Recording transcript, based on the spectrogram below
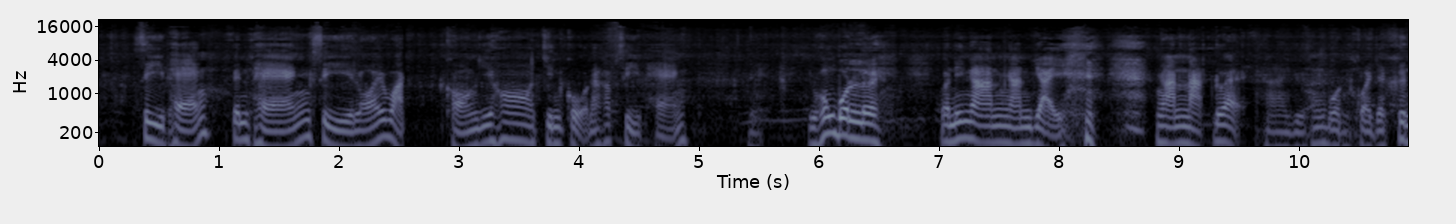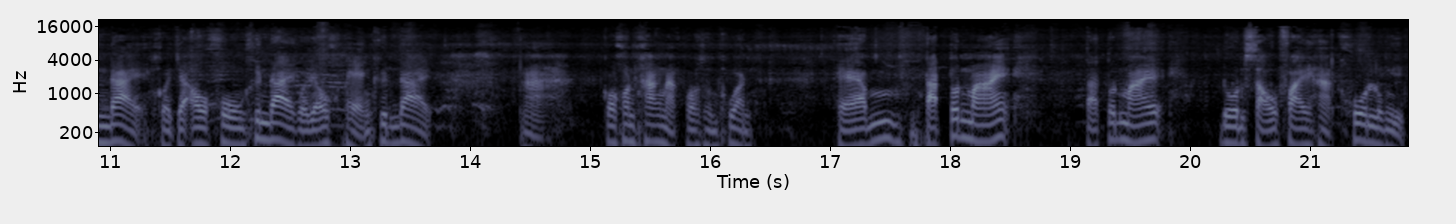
4 แผงเป็นแผง 400 วัตต์ของยี่ห้อจินโกะนะครับ 4 แผงอยู่ข้างบนเลย วันนี้งานงานใหญ่งานหนักด้วยออยู่ข้างบนกว่าจะขึ้นได้ กว่าจะเอาโครงขึ้นได้ กว่าจะเอาแผงขึ้นได้ อ่า ก็ค่อนข้างหนักพอสมควร แถมตัดต้นไม้ ตัดต้นไม้โดนเสาไฟหักโค่นลงอีก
